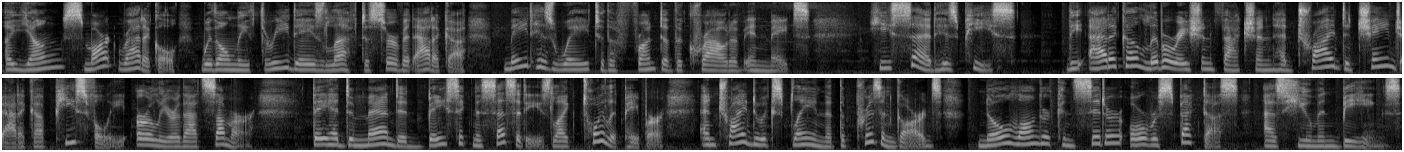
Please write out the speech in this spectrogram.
a young, smart radical with only three days left to serve at Attica, made his way to the front of the crowd of inmates. He said his piece the Attica Liberation Faction had tried to change Attica peacefully earlier that summer. They had demanded basic necessities like toilet paper and tried to explain that the prison guards no longer consider or respect us as human beings.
